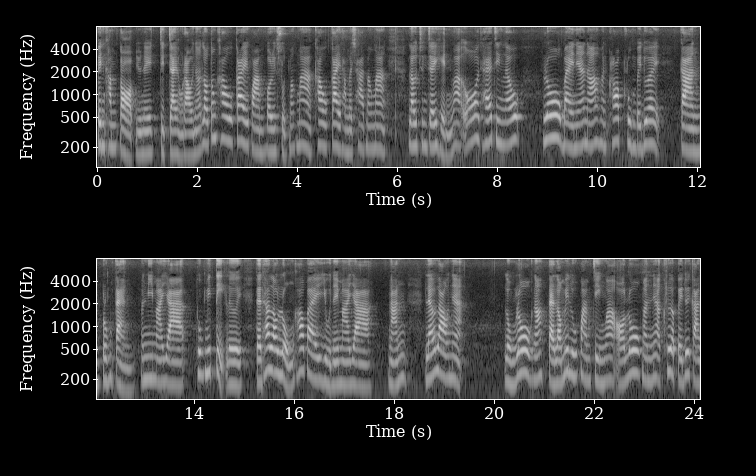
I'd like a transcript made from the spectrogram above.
เป็นคำตอบอยู่ในจิตใจของเรานะเราต้องเข้าใกล้ความบริสุทธิ์มาก ๆ เข้าใกล้ธรรมชาติมาก ๆ เราจึงจะเห็นว่า โอ้แท้จริงแล้ว โลกใบนี้เนาะมันครอบคลุมไปด้วยการปรุงแต่งมันมีมายาทุกมิติเลย แต่ถ้าเราหลงเข้าไปอยู่ในมายานั้น แล้วเราเนี่ย หลงโลกเนาะแต่เราไม่รู้ความจริงว่าอ๋อโลกมันเนี่ยเคลือบไปด้วยการ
